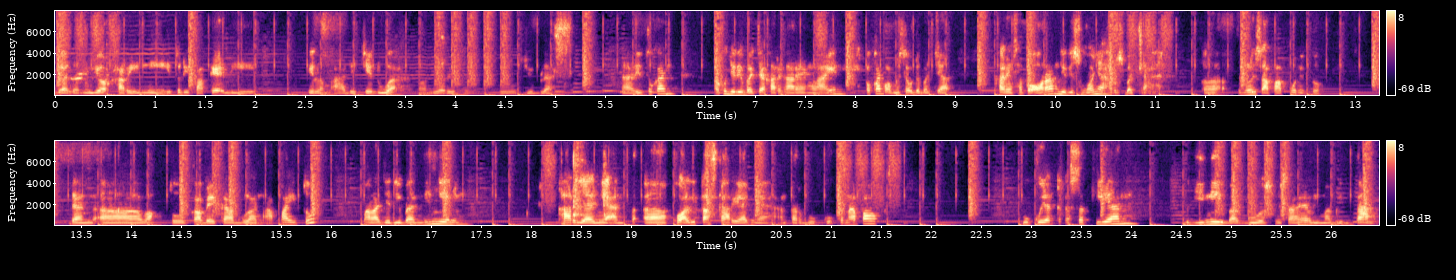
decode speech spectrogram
tidak ada New York hari ini. Itu dipakai di film ADC 2 tahun 2017. Nah itu kan aku jadi baca karya-karya yang lain. Itu kan kalau misalnya udah baca karya satu orang, jadi semuanya harus baca uh, penulis apa pun itu. Dan uh, waktu KBK bulan apa itu malah jadi bandingin karyanya, uh, kualitas karyanya antar buku. Kenapa buku yang kesekian begini bagus, misalnya lima bintang,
